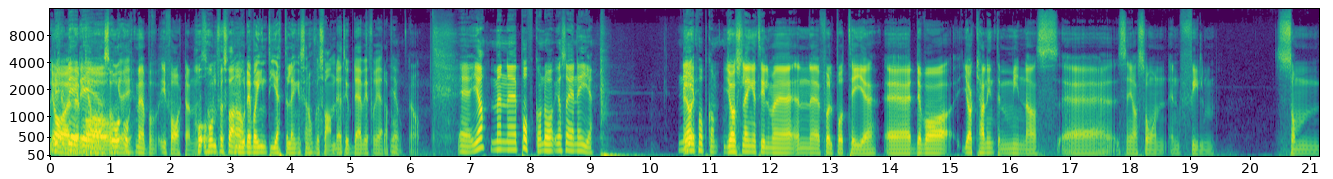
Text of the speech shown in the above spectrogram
Ja, det- det en sån å- grej. åkt med på, i farten. Hon, liksom. hon försvann Ja. och det var inte jättelänge sedan hon försvann. Det är typ det vi får reda på. Jo. Ja. Eh, ja, men eh, popcorn då. Jag säger nio. Nio Ja. popcorn. Jag slänger till med en eh, full på 10. Eh, det var, jag kan inte minnas eh, sen jag såg en, en film som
